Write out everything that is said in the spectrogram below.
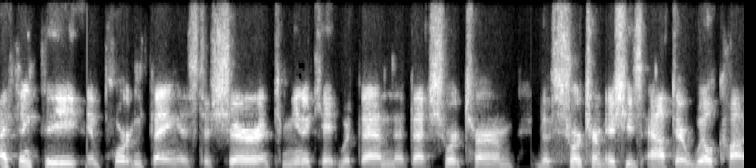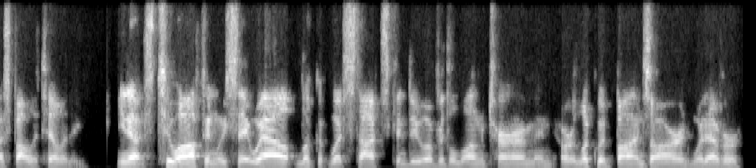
I think the important thing is to share and communicate with them that that short term, the short term issues out there will cause volatility. You know, it's too often we say, well, look at what stocks can do over the long term and or look what bonds are and whatever.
